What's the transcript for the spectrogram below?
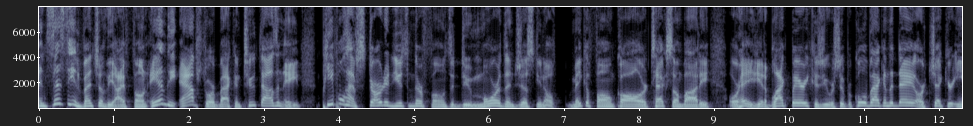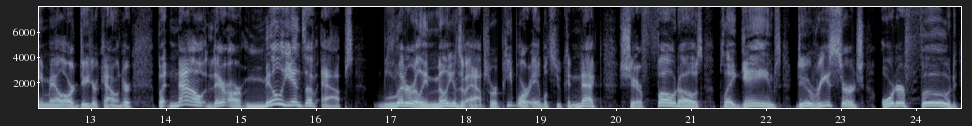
And since the invention of the iPhone and the App Store back in 2008, people have started using their phones to do more than just, you know, make a phone call or text somebody or, hey, you had a Blackberry because you were super cool back in the day or check your email or do your calendar. But now there are millions of apps literally millions of apps where people are able to connect, share photos, play games, do research, order food,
